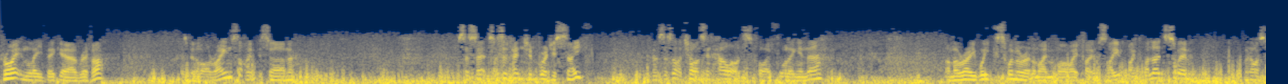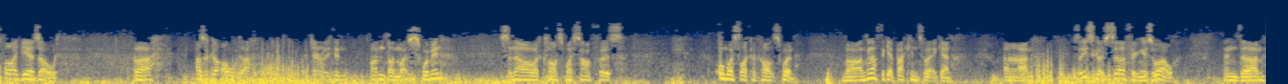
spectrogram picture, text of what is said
frighteningly big uh, river. There's been a lot of rain, so I hope this um, suspension bridge is safe. There's not a chance in hell I'll survive falling in there. I'm a very weak swimmer at the moment, by the way, folks. I, I, learned to swim when I was five years old, but as I got older, I generally didn't, I haven't done much swimming, so now I would class myself as almost like I can't swim. But I'm gonna have to get back into it again. Um, so I used to go surfing as well, and um,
